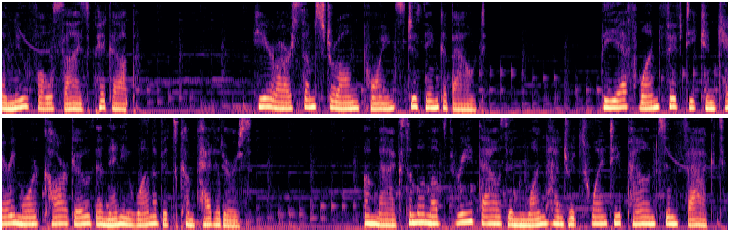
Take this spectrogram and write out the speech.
a new full-size pickup. Here are some strong points to think about. The F-150 can carry more cargo than any one of its competitors. A maximum of 3,120 pounds in fact.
